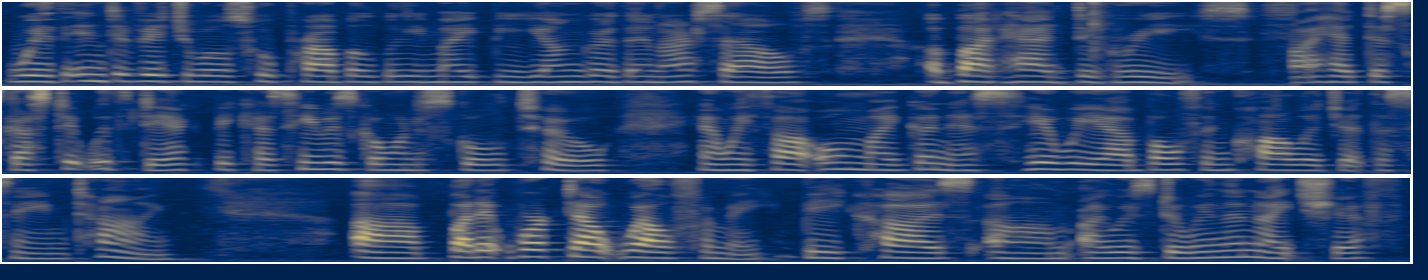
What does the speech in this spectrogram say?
with individuals who probably might be younger than ourselves uh, but had degrees. I had discussed it with Dick because he was going to school too and we thought, oh my goodness, here we are both in college at the same time. Uh, but it worked out well for me because um, I was doing the night shift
